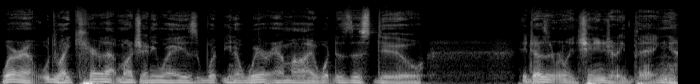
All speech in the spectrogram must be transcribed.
where do I care that much anyways? What you know, where am I? What does this do? It doesn't really change anything.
